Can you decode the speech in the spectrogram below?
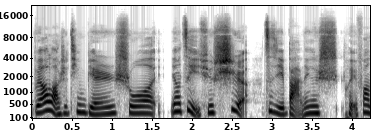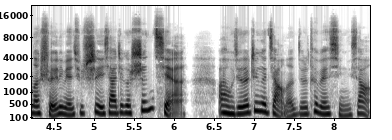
不要老是听别人说，要自己去试。自己把那个腿放到水里面去试一下这个深浅，哎，我觉得这个讲的就是特别形象，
